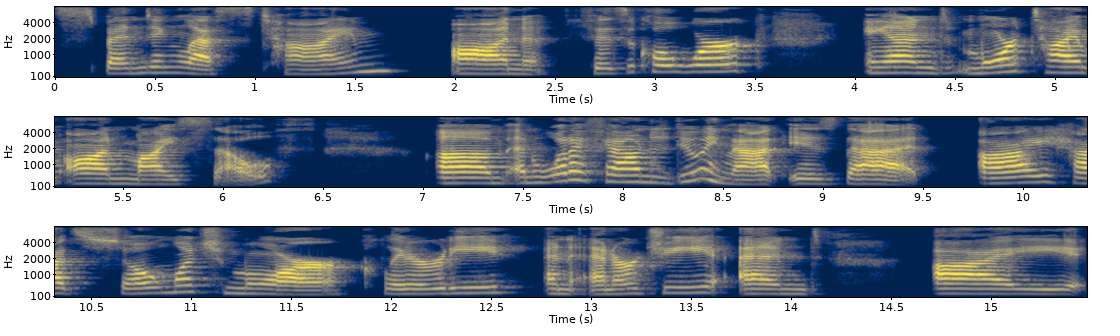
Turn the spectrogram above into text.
spending less time on physical work and more time on myself. Um, and what I found in doing that is that I had so much more clarity and energy, and I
